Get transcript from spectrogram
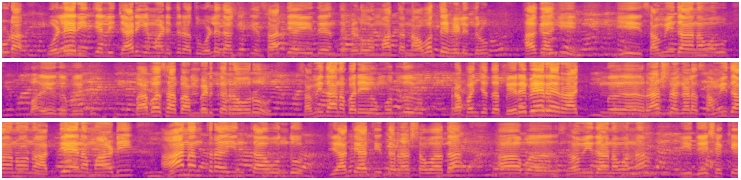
ಕೂಡ ಒಳ್ಳೆಯ ರೀತಿಯಲ್ಲಿ ಜಾರಿಗೆ ಮಾಡಿದರೆ ಅದು ಒಳ್ಳೆಯದಾಗಲಿಕ್ಕೆ ಸಾಧ್ಯ ಇದೆ ಅಂತ ಹೇಳುವ ಮಾತನ್ನು ಅವತ್ತೇ ಹೇಳಿದರು. ಹಾಗಾಗಿ ಈ ಸಂವಿಧಾನವು ಬಾಬಾ ಸಾಹೇಬ್ ಅಂಬೇಡ್ಕರ್ ಅವರು ಸಂವಿಧಾನ ಬರೆಯುವ ಮೊದಲು ಪ್ರಪಂಚದ ಬೇರೆ ಬೇರೆ ರಾಜ್ ರಾಷ್ಟ್ರಗಳ ಸಂವಿಧಾನವನ್ನು ಅಧ್ಯಯನ ಮಾಡಿ ಆ ನಂತರ ಇಂಥ ಒಂದು ಜಾತ್ಯತೀತ ರಾಷ್ಟ್ರವಾದ ಸಂವಿಧಾನವನ್ನು ಈ ದೇಶಕ್ಕೆ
